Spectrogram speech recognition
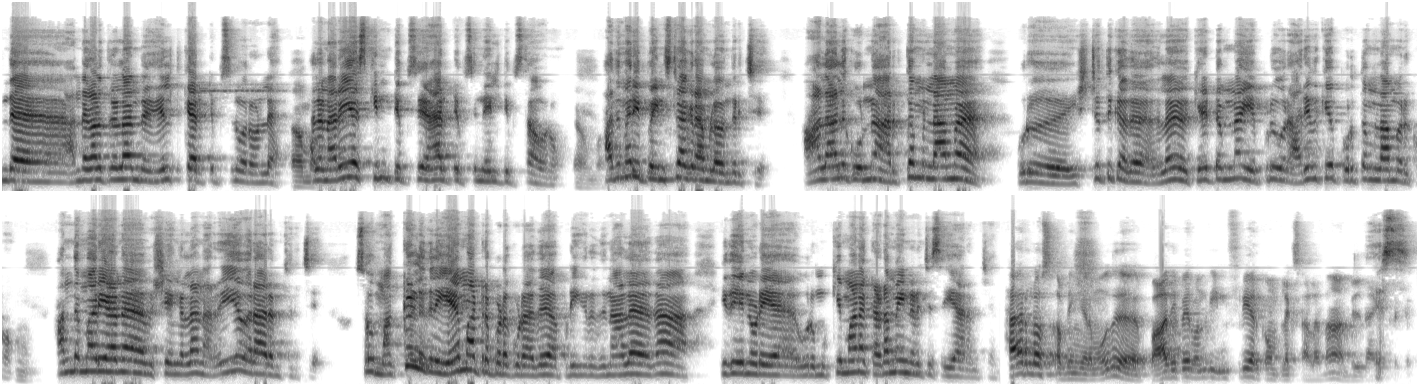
இந்த அந்த காலத்துல எல்லாம் இந்த ஹெல்த் கேர் டிப்ஸ்னு வரும்ல அதுல நிறைய skin tips hair tips nail tips தான் வரும். அது மாதிரி இப்ப இன்ஸ்டாகிராம்ல வந்துருச்சு. ஆளாளுக்கு ஒண்ணு அர்த்தம் இல்லாம ஒரு இஷ்டத்துக்கு அதை அதெல்லாம் கேட்டோம்னா எப்படி ஒரு அறிவுக்கே பொருத்தம் இல்லாம இருக்கும். அந்த மாதிரியான விஷயங்கள்லாம் நிறைய வர ஆரம்பிச்சிருச்சு. ஸோ மக்கள் இதுல ஏமாற்றப்படக்கூடாது அப்படிங்கிறதுனால தான் இது என்னுடைய ஒரு முக்கியமான கடமை நினைச்சு செய்ய ஆரம்பிச்சேன் ஹேர் லாஸ் அப்படிங்கிற போது பாதி பேர் வந்து இன்ஃபீரியர் காம்ப்ளெக்ஸால தான் பில்ட். ஆயிருக்கு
